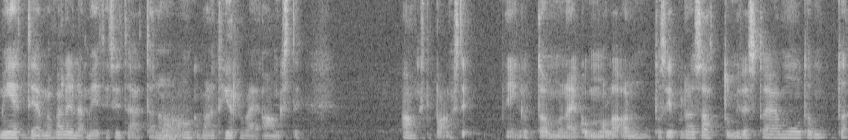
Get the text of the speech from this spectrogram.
miettiä. Mä välillä mietin sitä, että no onko mä nyt hirveä angsti, angstipangsti, niin kuin tommonen, kun mulla on tosi paljon sattumisesta ja muuta, mutta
